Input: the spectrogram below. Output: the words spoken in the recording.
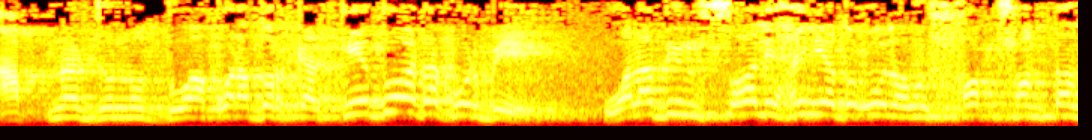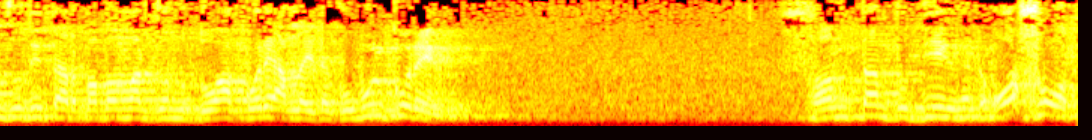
আপনার জন্য দোয়া করা দরকার। কে দোয়াটা করবে? ওয়ালাদিন সব সন্তান যদি তার বাবা মার জন্য দোয়া করে, আল্লাহ এটা কবুল করেন। সন্তান তো দিয়ে গেছেন অসৎ।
